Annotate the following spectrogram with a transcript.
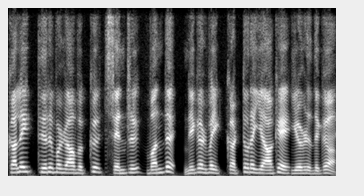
கலை திருவிழாவுக்கு சென்று வந்த நிகழ்வை கட்டுரையாக எழுதுக.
